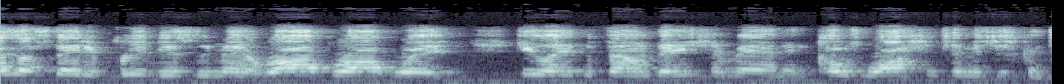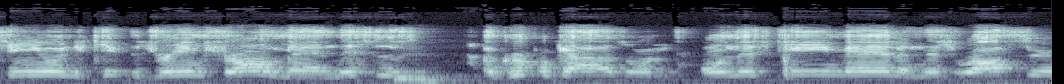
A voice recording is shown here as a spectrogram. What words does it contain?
as I stated previously, man, Rod Broadway, he laid the foundation, man, and Coach Washington is just continuing to keep the dream strong, man. This is. Mm-hmm a group of guys on on this team, man, and this roster.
